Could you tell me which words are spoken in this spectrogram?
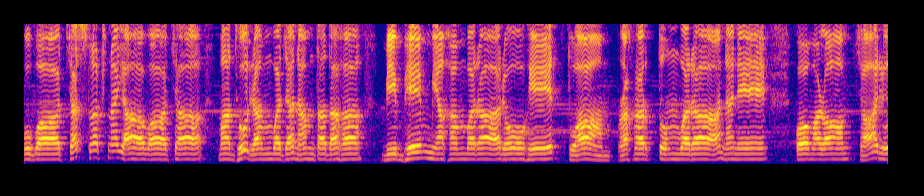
उवाच श्लक्ष्णया वाचा मधुरं वचनं ततः बिभेम्यहं वरारोहे त्वां प्रहर्तुं वरानने कोमलां चारु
